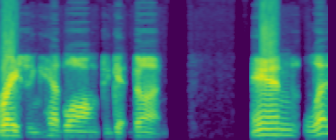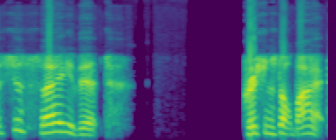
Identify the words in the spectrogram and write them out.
racing headlong to get done, and let's just say that Christians don't buy it.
